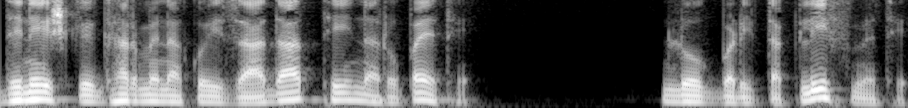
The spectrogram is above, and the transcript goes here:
दिनेश के घर में न कोई जायदाद थी, न रुपए थे। लोग बड़ी तकलीफ़ में थे।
